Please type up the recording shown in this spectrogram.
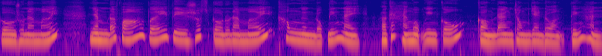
corona mới nhằm đối phó với virus corona mới không ngừng đột biến này và các hạng mục nghiên cứu còn đang trong giai đoạn tiến hành.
